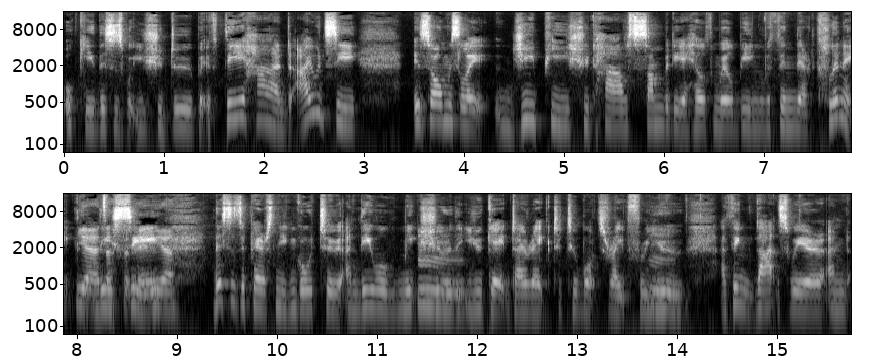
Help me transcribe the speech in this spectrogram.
okay, this is what you should do. But if they had, I would say it's almost like GP should have somebody, a health and well-being within their clinic. Yeah, they say, yeah. this is a person you can go to and they will make mm. sure that you get directed to what's right for mm. you. I think that's where, and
